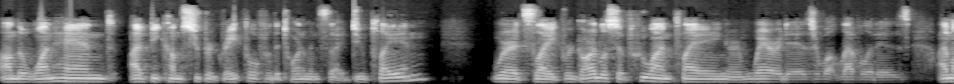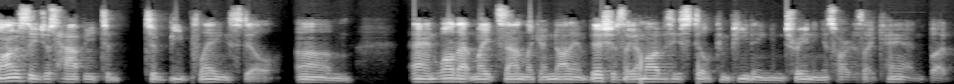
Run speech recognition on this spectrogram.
on the one hand i've become super grateful for the tournaments that i do play in where it's like regardless of who i'm playing or where it is or what level it is i'm honestly just happy to to be playing still. Um, and while that might sound like I'm not ambitious, like I'm obviously still competing and training as hard as I can, but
